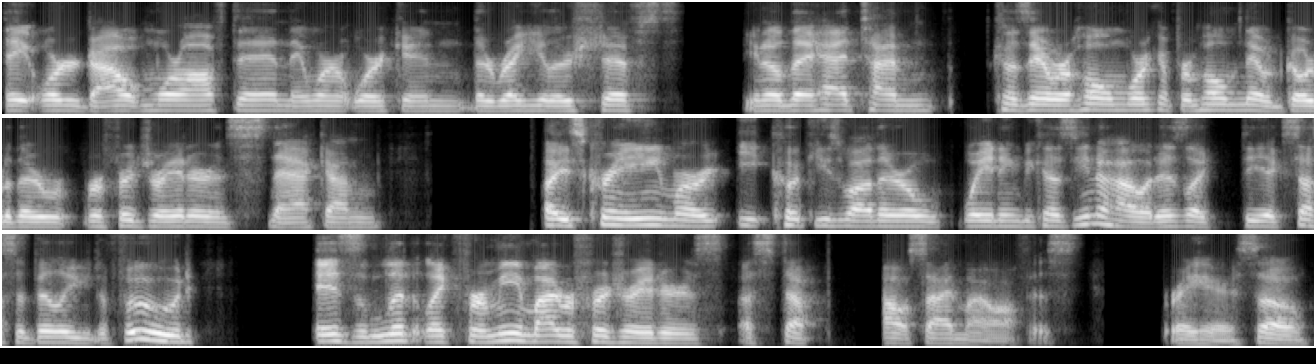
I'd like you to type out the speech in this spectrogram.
they ordered out more often. They weren't working their regular shifts. You know, they had time because they were home working from home. They would go to their refrigerator and snack on ice cream or eat cookies while they're waiting because you know how it is. Like the accessibility to food is lit. Like for me, my refrigerator is a step outside my office right here. So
